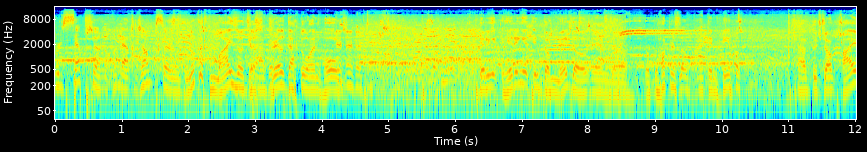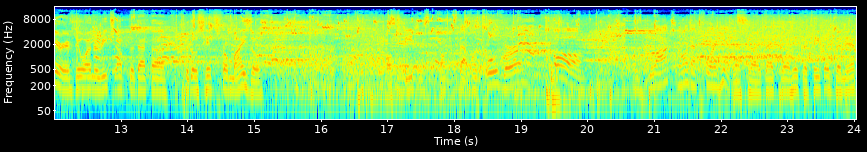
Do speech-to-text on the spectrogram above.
reception on that jump serve. Look at Maizo just Grabe. drilled that to one home. hitting, it, hitting it in the middle and uh, the blockers of Ateneo have to jump higher if they want to reach up to that uh, to those hits from Maizo. Off He speed. just bumps that one over. Oh! It's blocked. No, that's four hits. That's right. That ball hit the tape of the net.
